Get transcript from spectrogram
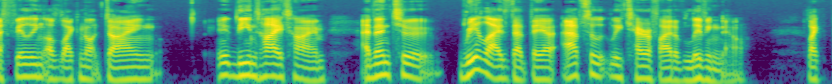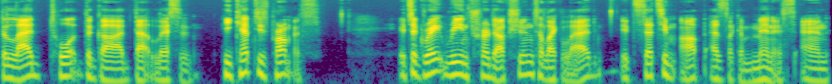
a feeling of like not dying the entire time, and then to realize that they are absolutely terrified of living now. Like the lad taught the guard that lesson. He kept his promise. It's a great reintroduction to like Ladd. It sets him up as like a menace and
